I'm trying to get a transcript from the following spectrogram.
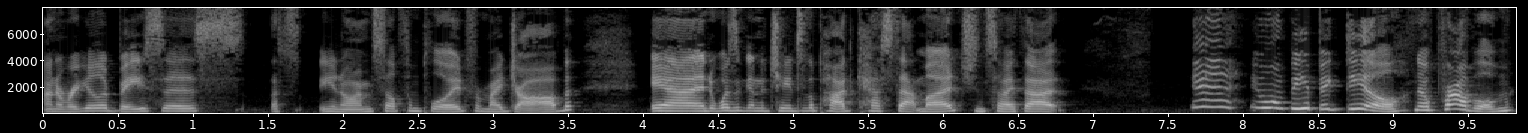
on a regular basis. That's, you know, I'm self-employed for my job and it wasn't going to change the podcast that much, and so I thought, eh, it won't be a big deal. No problem.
